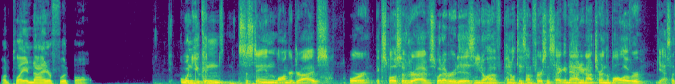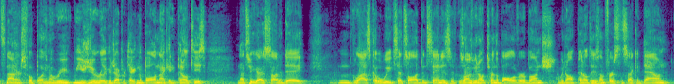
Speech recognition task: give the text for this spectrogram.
on playing Niner football. When you can sustain longer drives or explosive drives, whatever it is, and you don't have penalties on first and second down, you're not turning the ball over. Yes, that's Niners football. You know, we, we usually do a really good job protecting the ball and not getting penalties, and that's what you guys saw today. In the last couple weeks, that's all I've been saying is if, as long as we don't turn the ball over a bunch, and we don't have penalties on first and second down,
